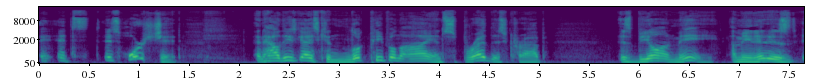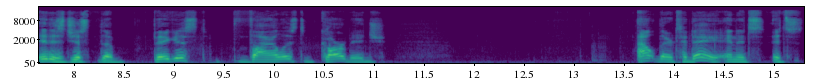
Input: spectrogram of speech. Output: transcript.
it's it's horseshit. And how these guys can look people in the eye and spread this crap is beyond me. I mean, it is it is just the biggest, vilest garbage out there today. And it's it's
